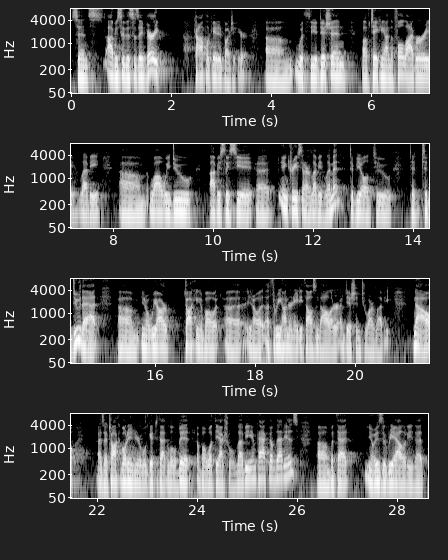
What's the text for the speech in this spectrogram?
since obviously this is a very complicated budget year. Um, with the addition of taking on the full library levy, um, while we do obviously see an increase in our levy limit to be able to to, to do that, um, you know, we are talking about uh, you know a three hundred eighty thousand dollar addition to our levy. Now, as I talk about in here, we'll get to that in a little bit about what the actual levy impact of that is, um, but that you know is the reality that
